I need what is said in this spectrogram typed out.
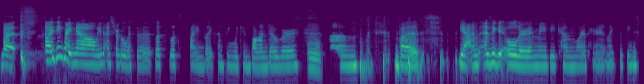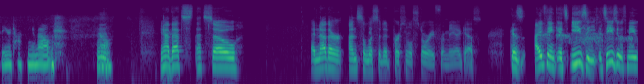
but so I think right now we I struggle with the let's let's find like something we can bond over. Mm. Um, but yeah, and as we get older, it may become more apparent like the things that you're talking about. so, Yeah, that's that's so another unsolicited personal story from me, I guess. Cuz I think it's easy. It's easy with me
